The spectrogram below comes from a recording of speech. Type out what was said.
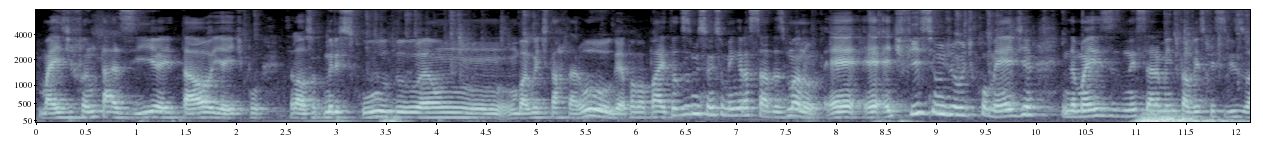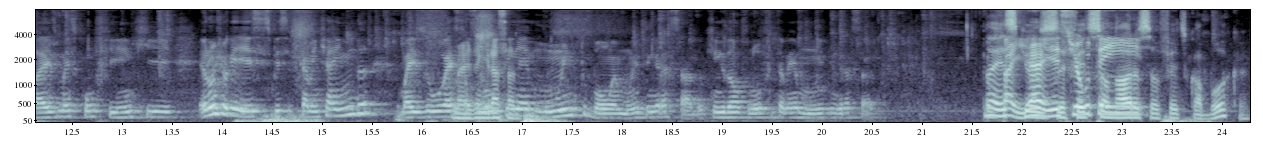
mais de fantasia e tal, e aí, tipo, sei lá, o seu primeiro escudo é um, um bagulho de tartaruga, papapá, e todas as missões são bem engraçadas. Mano, é, é, é difícil um jogo de comédia, ainda mais necessariamente talvez com esses visuais, mas confiem que... Eu não joguei esse especificamente ainda, mas o West Mas é é muito bom, é muito engraçado. O Kingdom of Loathing também é muito engraçado. Não é Tá esse aí. que É, os esse efeitos jogo tem- sonoros são feitos com a boca?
